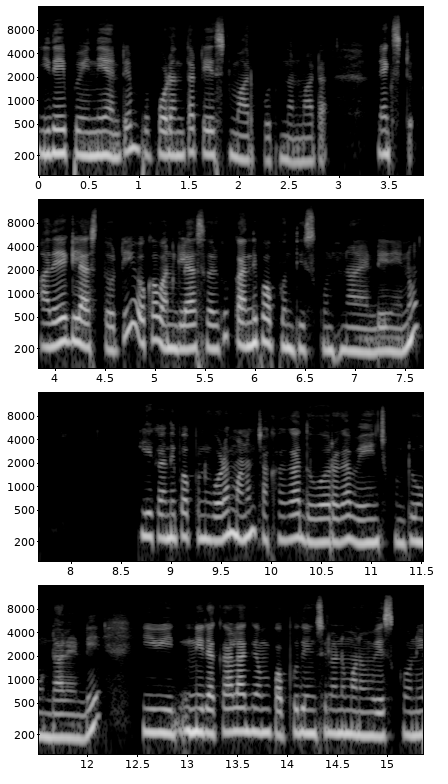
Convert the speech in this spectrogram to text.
ఇదైపోయింది అంటే పొడంతా టేస్ట్ మారిపోతుంది అనమాట నెక్స్ట్ అదే గ్లాస్ తోటి ఒక వన్ గ్లాస్ వరకు కందిపప్పును తీసుకుంటున్నానండి నేను. ఈ కందిపప్పును కూడా మనం చక్కగా దూరగా వేయించుకుంటూ ఉండాలండి. ఈ ఇన్ని రకాల పప్పు దినుసులను మనం వేసుకొని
